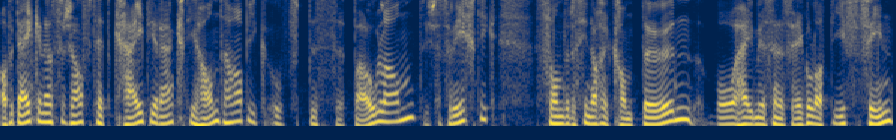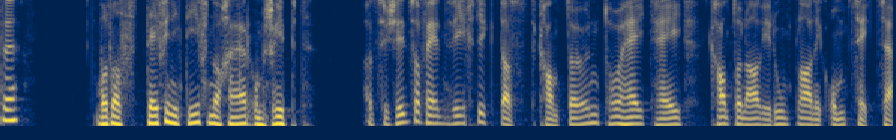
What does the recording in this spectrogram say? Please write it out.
aber die Eidgenossenschaft hat keine direkte Handhabung auf das Bauland, ist das richtig? Sondern es sind nachher Kantone, die ein Regulativ finden müssen wo das definitiv nachher umschreibt. Es ist insofern richtig, dass die Kantone die Hoheit haben, kantonale Raumplanung umzusetzen.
